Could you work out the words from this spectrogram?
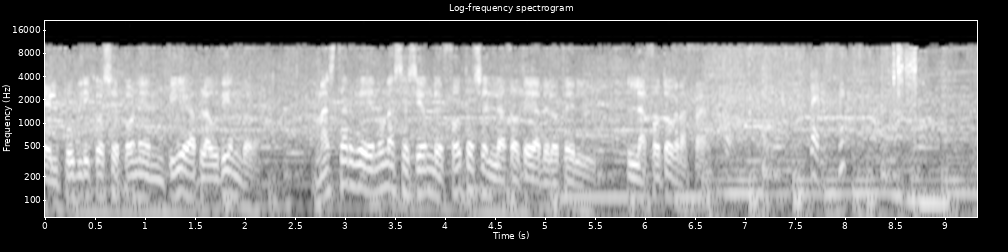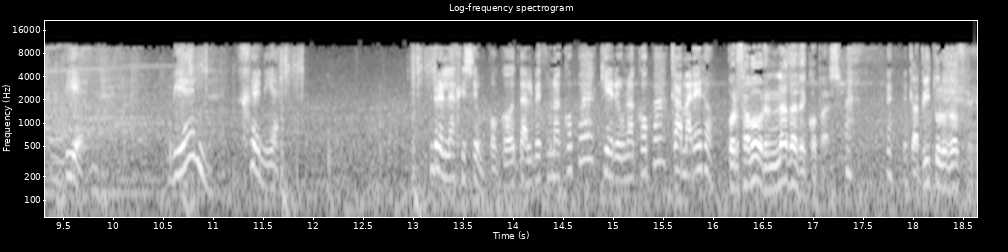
El público se pone en pie aplaudiendo. Más tarde, en una sesión de fotos en la azotea del hotel, la fotógrafa. Perfecto. Bien. Bien. Genial. Relájese un poco. Tal vez una copa. ¿Quiere una copa? Camarero. Por favor, nada de copas. Capítulo 12.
